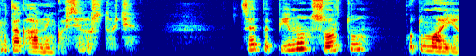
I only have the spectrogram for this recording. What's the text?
Отак гарненько всі ростуть. Це пепіно сорту Котумаю.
